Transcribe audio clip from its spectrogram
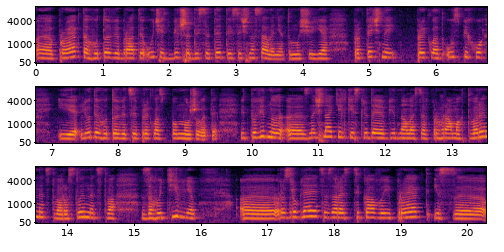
е, проектах готові брати участь більше 10 тисяч населення, тому що є практичний приклад успіху, і люди готові цей приклад помножувати. Відповідно, е, значна кількість людей об'єдналася в програмах тваринництва, рослинництва, заготівлі. Е, Розробляється зараз цікавий проект із е,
